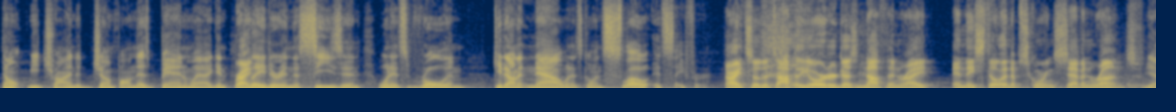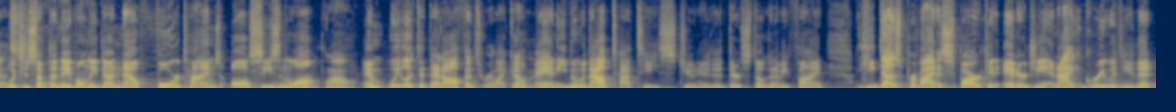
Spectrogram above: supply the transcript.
don't be trying to jump on this bandwagon Right. later in the season when it's rolling. Get on it now when it's going slow. It's safer. All right, so the top of the order does nothing, right? And they still end up scoring seven runs, Yes. which is something they've only done now four times all season long. Wow. And we looked at that offense, we are like, oh man, even without Tatis Jr., that they're still going to be fine. He does provide a spark and energy, and I agree with you that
